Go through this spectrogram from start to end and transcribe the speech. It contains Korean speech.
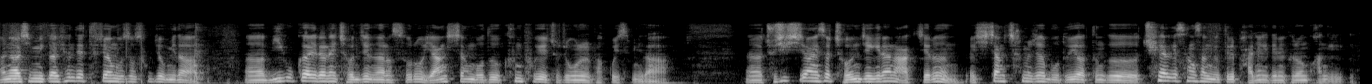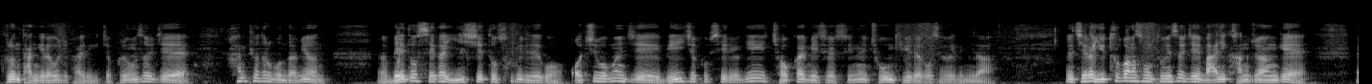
안녕하십니까 현대투자연구소 송지호입니다. 어, 미국과 이란의 전쟁 가능성으로 양시장 모두 큰 폭의 조정을 받고 있습니다. 어, 주식시장에서 전쟁이라는 악재는 시장 참여자 모두의 어떤 그 최악의 상상력들이 반영이 되는 그런 관계, 그런 단계라고 봐야 되겠죠. 그러면서 이제 한편으로 본다면 어, 매도세가 일시에 또 소멸이 되고 어찌 보면 이제 메이저급 세력이 저가에 매수할 수 있는 좋은 기회라고 생각이 됩니다. 제가 유튜브 방송을 통해서 이제 많이 강조한 게 에,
